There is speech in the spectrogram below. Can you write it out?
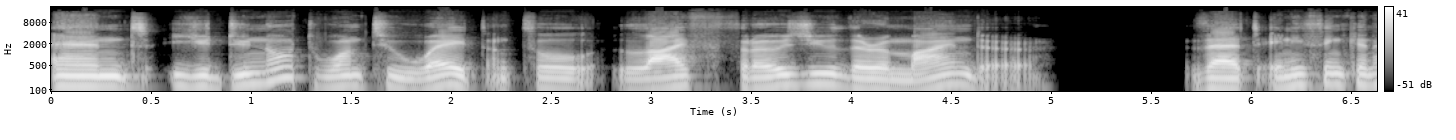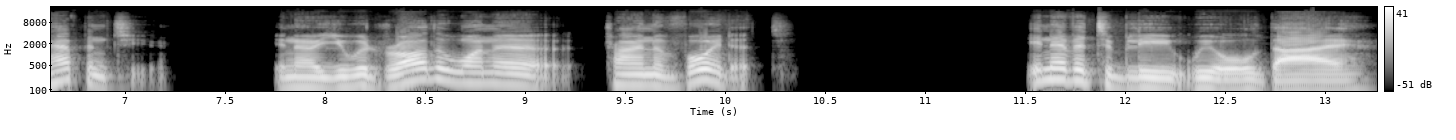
And you do not want to wait until life throws you the reminder that anything can happen to you. You know, you would rather want to try and avoid it. Inevitably, we all die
